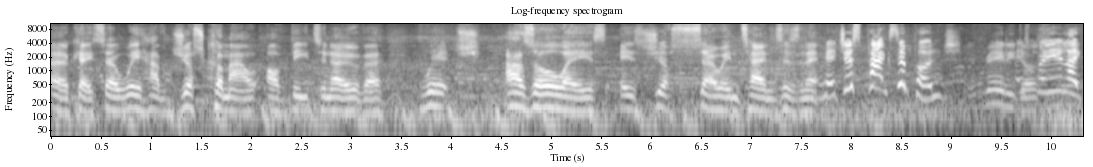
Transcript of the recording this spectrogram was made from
Okay, so we have just come out of Vita Nova, which, as always, is just so intense, isn't it? It just packs a punch. It really It's does. brilliant. Like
